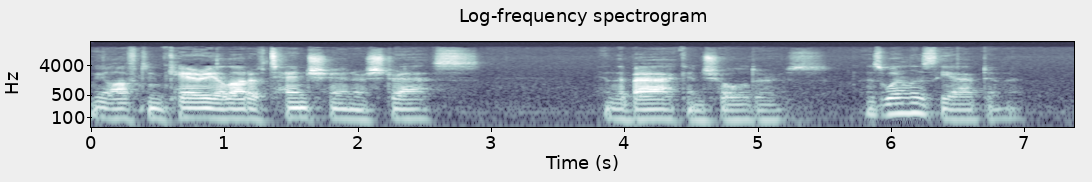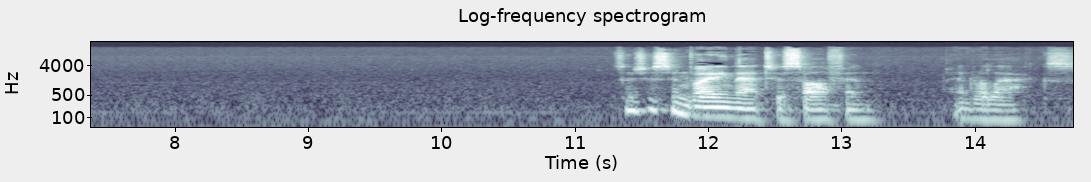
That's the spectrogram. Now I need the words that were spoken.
We often carry a lot of tension or stress in the back and shoulders, as well as the abdomen. So just inviting that to soften and relax.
